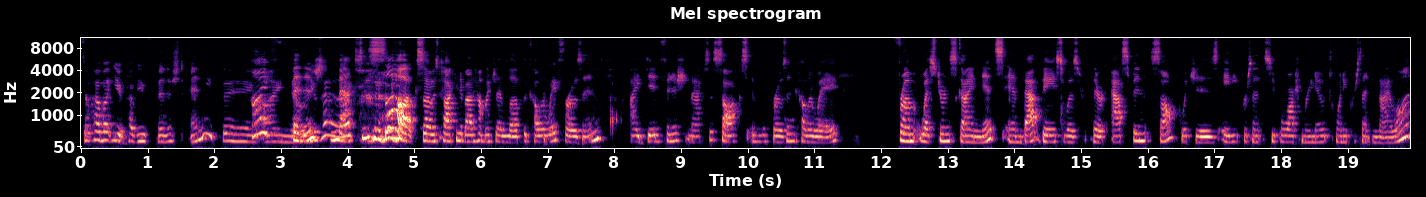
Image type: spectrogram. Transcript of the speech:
So how about you? Have you finished anything? I know you finished have. Max's socks. I was talking about how much I love the colorway Frozen. I did finish Max's socks in the Frozen colorway from Western Sky Knits, and that base was their Aspen sock, which is 80% superwash merino, 20% nylon.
